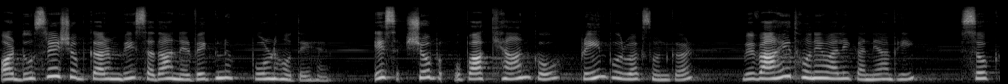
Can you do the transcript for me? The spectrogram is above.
और दूसरे शुभ कर्म भी सदा निर्विघ्न पूर्ण होते हैं। इस शुभ उपाख्यान को प्रेम पूर्वक सुनकर विवाहित होने वाली कन्या भी सुख,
